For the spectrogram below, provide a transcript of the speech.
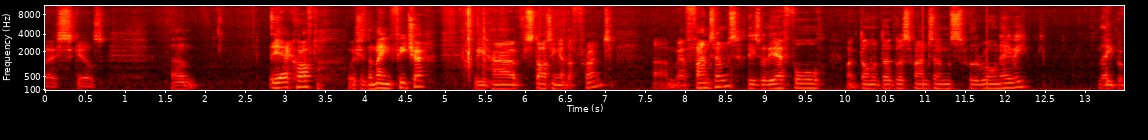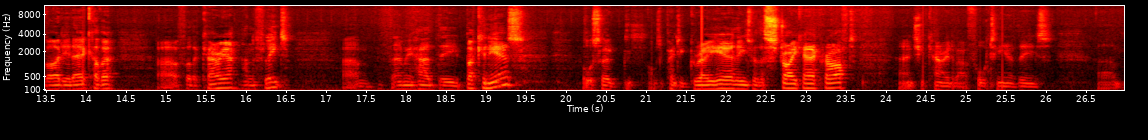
various skills. Um, the aircraft, which is the main feature, we have starting at the front, um, we have Phantoms, these were the F4 McDonnell Douglas Phantoms for the Royal Navy. They provided air cover uh, for the carrier and the fleet. Um, then we had the Buccaneers, also also painted grey here. These were the strike aircraft, and she carried about 14 of these. Um,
